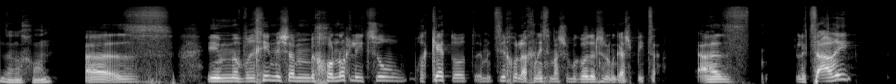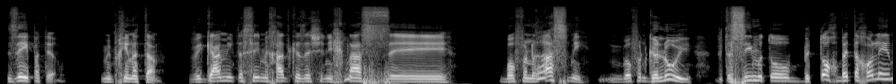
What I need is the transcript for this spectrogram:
זה נכון. אז אם מבריחים לשם מכונות לייצור רקטות, הם הצליחו להכניס משהו בגודל של מגש פיצה. אז לצערי, זה ייפתר, מבחינתם. וגם אם תשים אחד כזה שנכנס אה, באופן רסמי, באופן גלוי, ותשים אותו בתוך בית החולים,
